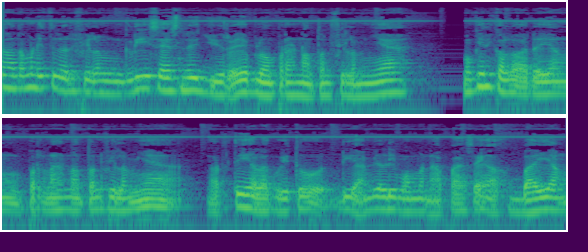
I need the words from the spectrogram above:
teman-teman itu dari film Glee. Saya sendiri jujur aja belum pernah nonton filmnya. Mungkin kalau ada yang pernah nonton filmnya ngerti ya lagu itu diambil di momen apa. Saya nggak kebayang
